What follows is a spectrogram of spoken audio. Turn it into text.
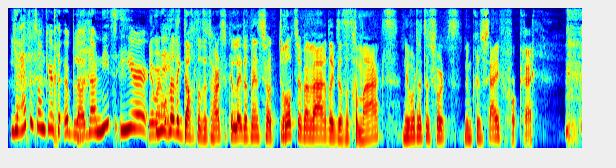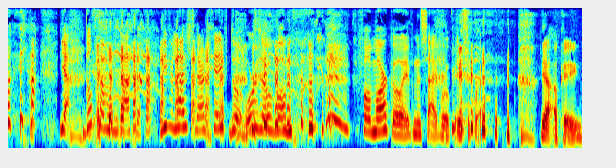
Je hebt het al een keer geüpload. Nou, niet hier... Ja, maar nee. omdat ik dacht dat het hartstikke leuk dat mensen zo trots op mij waren dat ik dat had gemaakt. Nu wordt het een soort, nu moet ik er een cijfer voor krijgen. Ja, dat gaan we vragen. Lieve luisteraar, geef de orzo van, van Marco even een cijfer op Instagram. Ja, oké.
